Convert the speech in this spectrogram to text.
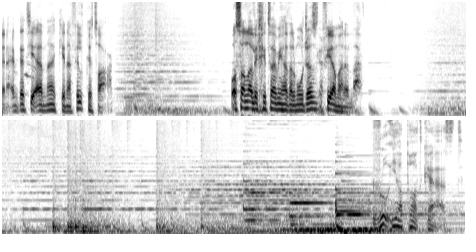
من عدة أماكن في القطاع. وصلنا لختام هذا الموجز في أمان الله. رؤيا بودكاست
